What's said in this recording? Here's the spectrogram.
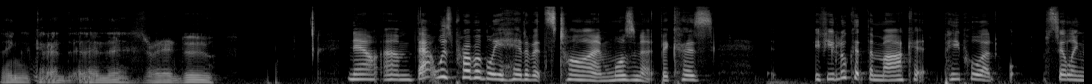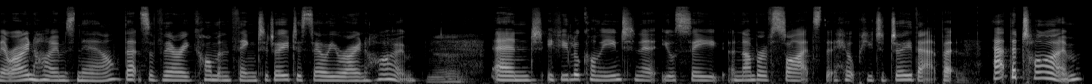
things that are necessary to do. Now, um, that was probably ahead of its time, wasn't it? Because if you look at the market, people are selling their own homes now. That's a very common thing to do to sell your own home. And if you look on the internet, you'll see a number of sites that help you to do that. But at the time,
